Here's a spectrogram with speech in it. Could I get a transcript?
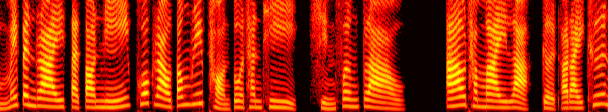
มไม่เป็นไร แต่ตอนนี้พวกเราต้องรีบถอนตัวทันที ฉินเฟิงกล่าว อ้าวทำไมล่ะ เกิดอะไรขึ้น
